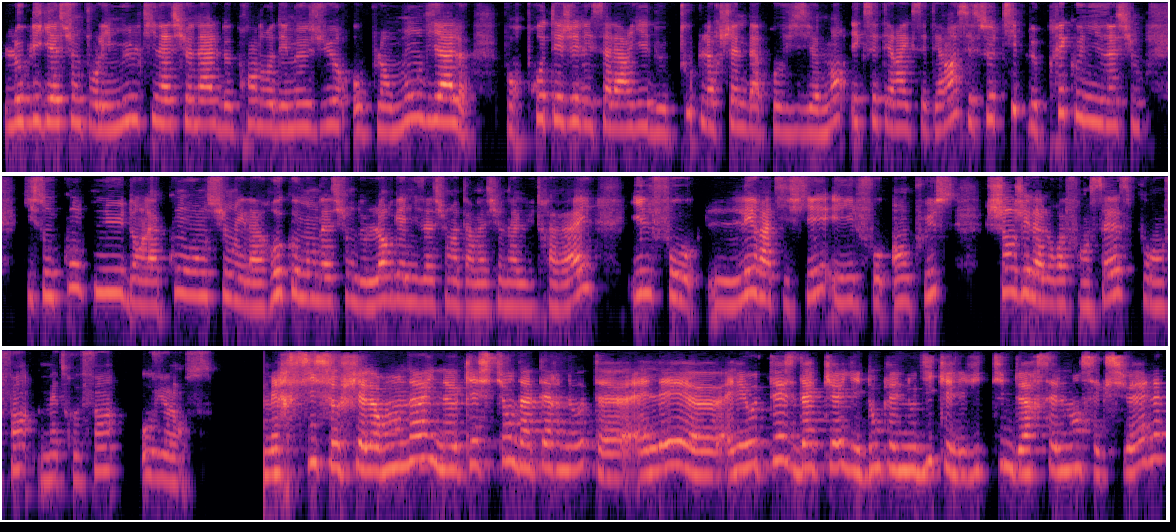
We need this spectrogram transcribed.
l'obligation pour les multinationales de prendre des mesures au plan mondial pour protéger les salariés de toute leur chaîne d'approvisionnement, etc. C'est ce type de préconisations qui sont contenues dans la Convention et la recommandation de l'Organisation internationale du travail. Il faut les ratifier et il faut en plus changer la loi française pour enfin mettre fin aux violences. Merci Sophie. Alors on a une question d'internaute. Elle est, euh, elle est hôtesse d'accueil et donc elle nous dit qu'elle est victime de harcèlement sexuel.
